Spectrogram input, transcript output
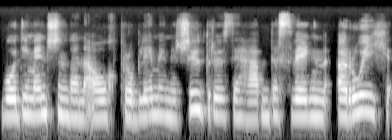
wo die Menschen dann auch Probleme mit Schilddrüse haben. Deswegen ruhig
